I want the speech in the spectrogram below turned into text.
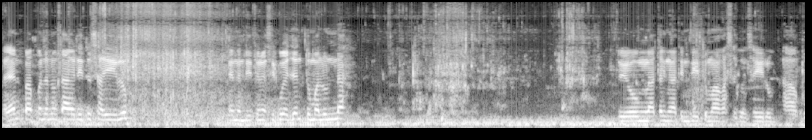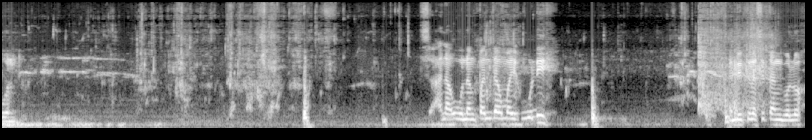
Ayan, papananong tayo dito sa ilog. Ayan, nandito na si Kuya dyan, tumalon na. Ito yung latag natin dito mga kasagon sa ilog hapon. Sana unang pandaw may huli. Nandito na si Tanggolo.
